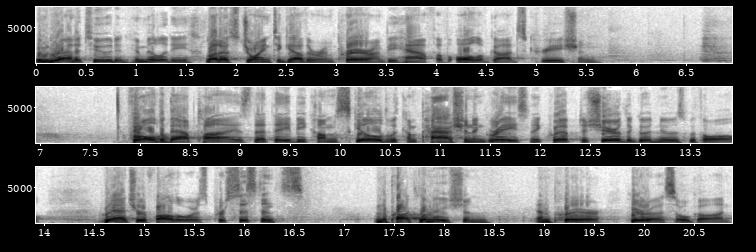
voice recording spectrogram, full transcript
In gratitude and humility, let us join together in prayer on behalf of all of God's creation for all the baptized, that they become skilled with compassion and grace and equipped to share the good news with all. Grant your followers persistence in the proclamation and prayer. Hear us, O God.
